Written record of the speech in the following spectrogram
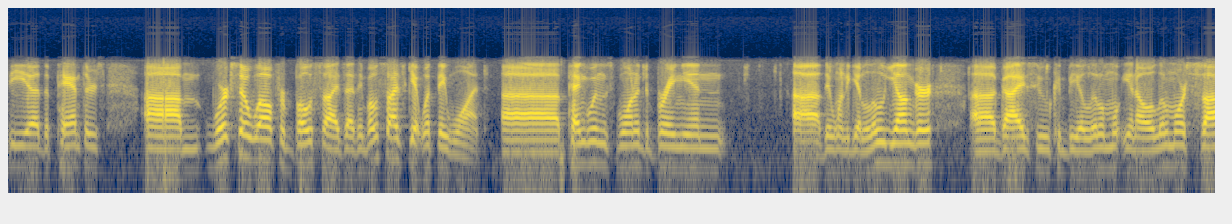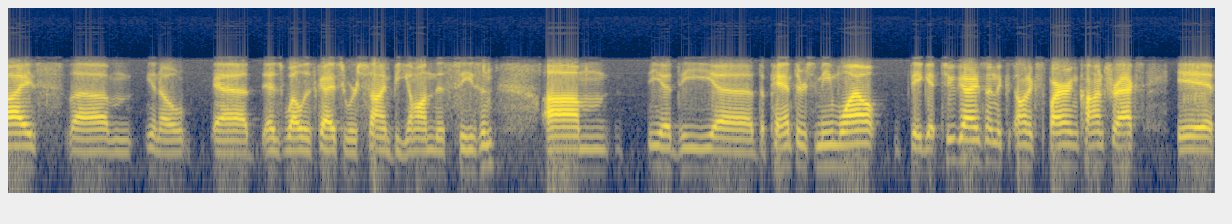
the uh, the Panthers um, works so well for both sides. I think both sides get what they want. Uh, Penguins wanted to bring in, uh, they want to get a little younger uh, guys who can be a little more, you know, a little more size, um, you know, uh, as well as guys who are signed beyond this season. Um, the the uh, the Panthers, meanwhile, they get two guys on on expiring contracts. If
